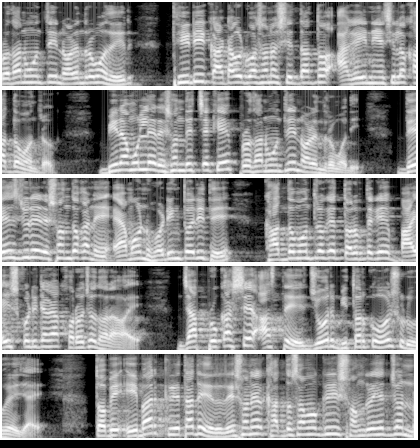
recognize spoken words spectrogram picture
প্রধানমন্ত্রী নরেন্দ্র মোদীর থ্রি কাট আউট বসানোর সিদ্ধান্ত আগেই নিয়েছিল খাদ্য মন্ত্রক বিনামূল্যে রেশন দিচ্ছে কে? প্রধানমন্ত্রী নরেন্দ্র মোদী। দেশ জুড়ে রেশন দোকানে এমন হোর্ডিং তৈরিতে খাদ্য মন্ত্রকের তরফ থেকে বাইশ কোটি টাকা খরচও ধরা হয়, যা প্রকাশ্যে আসতে জোর বিতর্কও শুরু হয়ে যায়। তবে এবার ক্রেতাদের রেশনের খাদ্য সামগ্রী সংগ্রহের জন্য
